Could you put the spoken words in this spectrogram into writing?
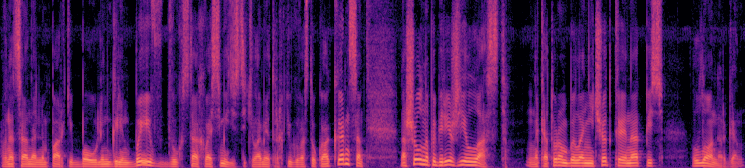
в национальном парке Боулинг-Грин-Бэй в 280 километрах к юго-востоку от Кэрнса, нашел на побережье ласт, на котором была нечеткая надпись Лонерган.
